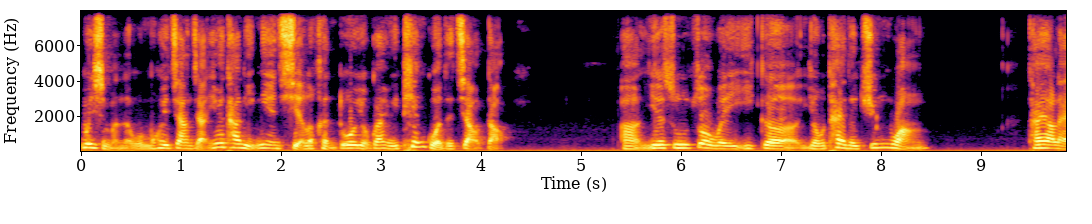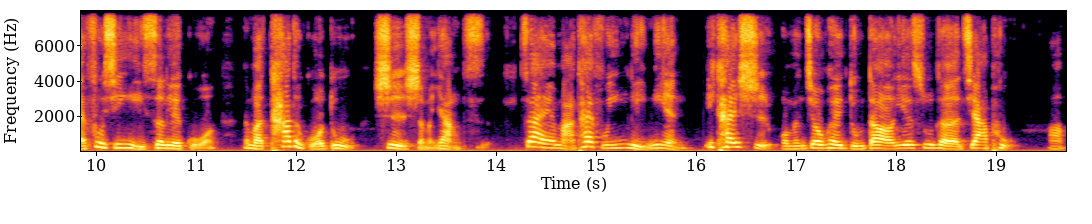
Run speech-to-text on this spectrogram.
为什么呢？我们会这样讲，因为它里面写了很多有关于天国的教导啊。耶稣作为一个犹太的君王。他要来复兴以色列国，那么他的国度是什么样子？在马太福音里面，一开始我们就会读到耶稣的家谱啊。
